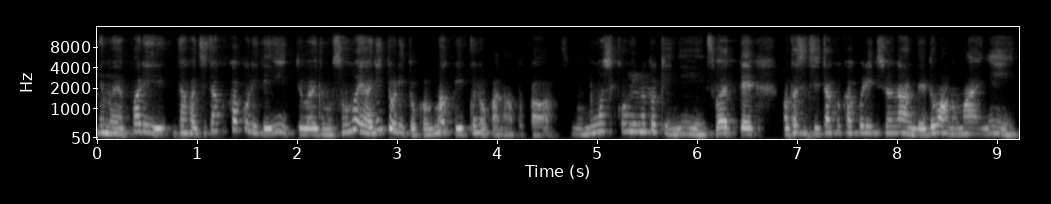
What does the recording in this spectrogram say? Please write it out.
でもやっり、ぱり、なんか自宅隔離でいいって言われても、そのやり取りとかうまくいくのかなとか、その申し込みの時に、そうやって、私自宅隔離中なんで、ドアの前に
